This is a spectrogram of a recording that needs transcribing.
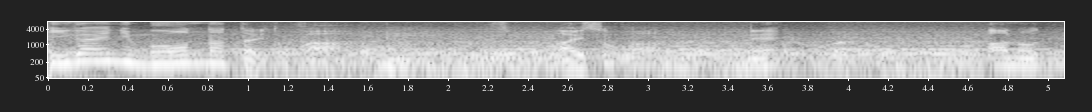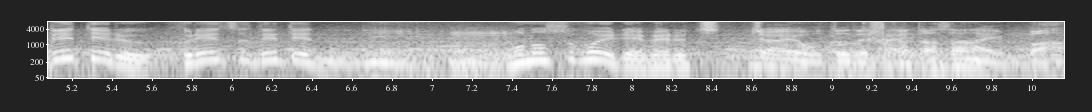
意外に無音になったりとか愛想が。ね。あの出てるフレーズ出てんのにうん。ものすごいレベルちっちゃい音でしか出さないパ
